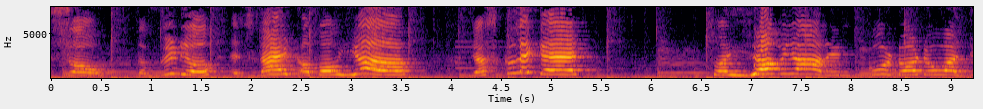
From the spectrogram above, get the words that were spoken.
So the video is right above here. Just click it. So here we are in code.org.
